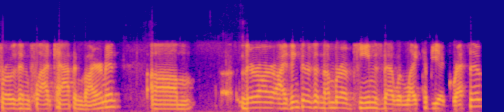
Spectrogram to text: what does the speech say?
frozen flat cap environment. Um, there are, I think there's a number of teams that would like to be aggressive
